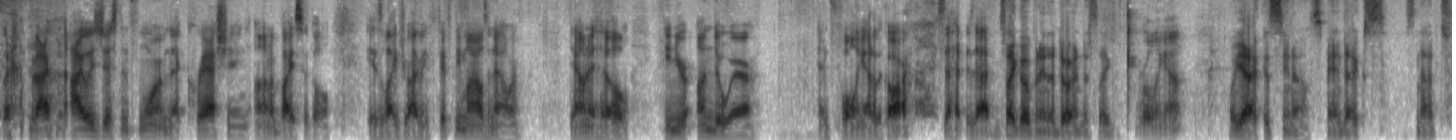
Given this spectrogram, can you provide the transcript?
But, but I, I was just informed that crashing on a bicycle is like driving 50 miles an hour down a hill in your underwear and falling out of the car. Is that is that It's like opening the door and just like, rolling out? well, yeah, because you know, spandex. It's not.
